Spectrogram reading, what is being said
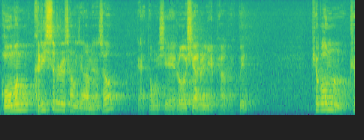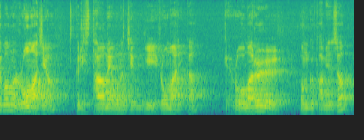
곰은 그리스를 상징하면서 동시에 러시아를 예표하고 있고요. 표범은 표범은 로마죠. 그리스 다음에 오는 제국이 로마니까 로마를 언급하면서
